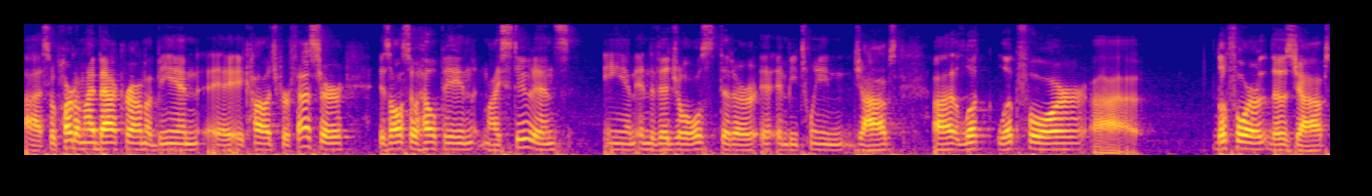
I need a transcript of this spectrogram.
Uh, so part of my background of being a, a college professor is also helping my students and individuals that are in between jobs uh, look look for uh, look for those jobs,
